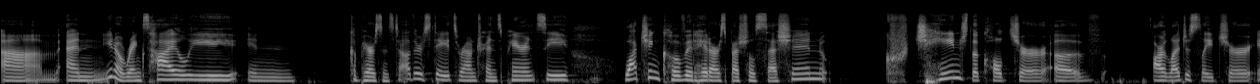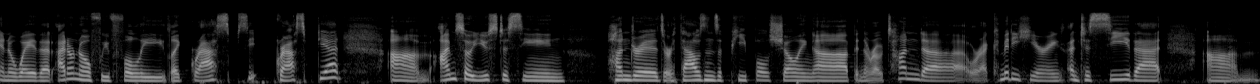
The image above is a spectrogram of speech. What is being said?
um, and you know ranks highly in comparisons to other states around transparency watching covid hit our special session changed the culture of our legislature in a way that I don't know if we've fully like grasped grasped yet. Um, I'm so used to seeing hundreds or thousands of people showing up in the rotunda or at committee hearings, and to see that um,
